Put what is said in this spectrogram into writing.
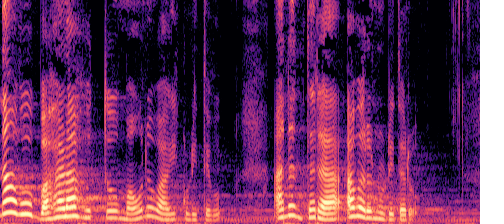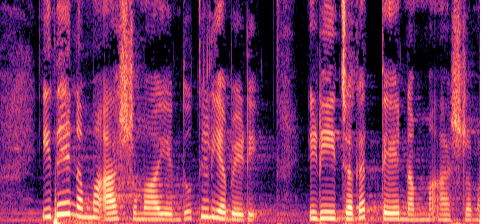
ನಾವು ಬಹಳ ಹೊತ್ತು ಮೌನವಾಗಿ ಕುಳಿತೆವು. ಅನಂತರ ಅವರು ನುಡಿದರು, ಇದೇ ನಮ್ಮ ಆಶ್ರಮ ಎಂದು ತಿಳಿಯಬೇಡಿ. ಇಡೀ ಜಗತ್ತೇ ನಮ್ಮ ಆಶ್ರಮ.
